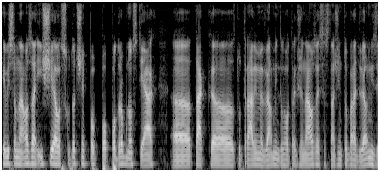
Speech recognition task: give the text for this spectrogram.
keby som naozaj išiel skutočne po, po podrobnostiach, uh, tak uh, tu trávime veľmi dlho, takže naozaj sa snažím to brať veľmi z.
